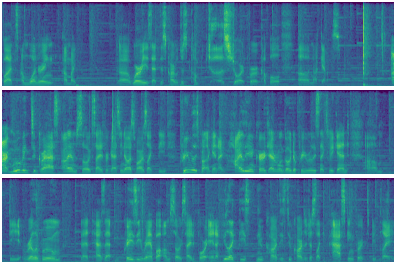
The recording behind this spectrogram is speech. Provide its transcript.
but I'm wondering, uh, my uh, worry is that this card will just come just short for a couple uh, knockouts. All right, moving to grass. I am so excited for grass. You know, as far as like the pre-release, again, I highly encourage everyone go to pre-release next weekend. Um, the Rillaboom that has that crazy ramp up I'm so excited for and I feel like these new cards these two cards are just like asking for it to be played.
